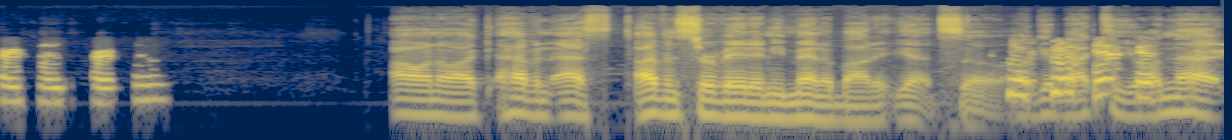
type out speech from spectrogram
person's person? I don't know. I haven't asked. I haven't surveyed any men about it yet, so I'll get back to you on that.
